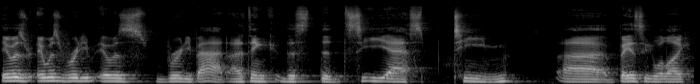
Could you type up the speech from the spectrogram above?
it was it was really it was really bad. I think this the CES team uh, basically were like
